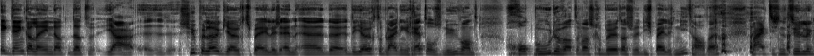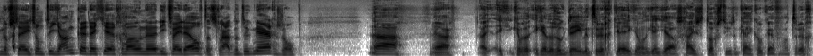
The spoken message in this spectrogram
ik denk alleen dat, dat we, ja, eh, superleuk jeugdspelers. En eh, de, de jeugdopleiding redt ons nu. Want god behoede wat er was gebeurd als we die spelers niet hadden. maar het is natuurlijk nog steeds om te janken dat je gewoon eh, die tweede helft, dat slaat natuurlijk nergens op. Ja, ja. Ik, ik, heb, ik heb dus ook delen teruggekeken. Want ik denk, ja, als Gijs het toch stuurt, dan kijk ik ook even wat terug.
